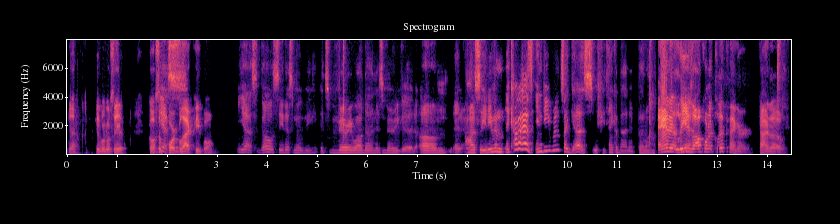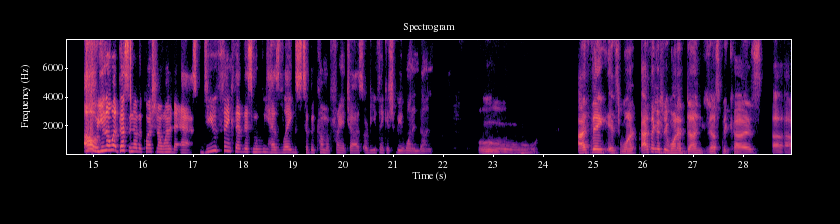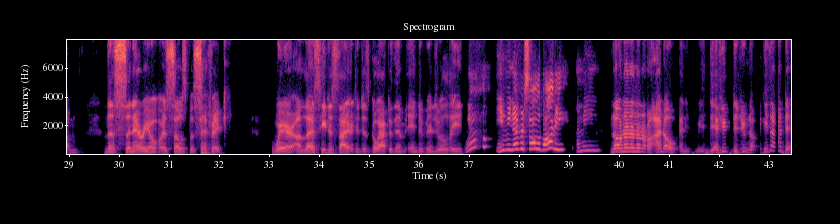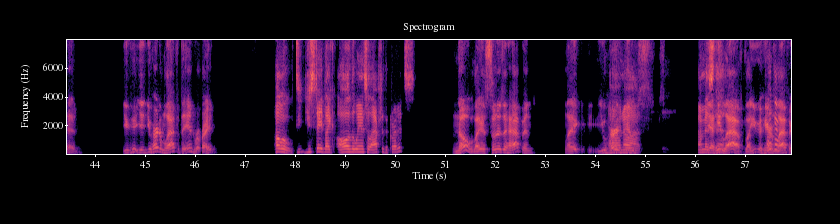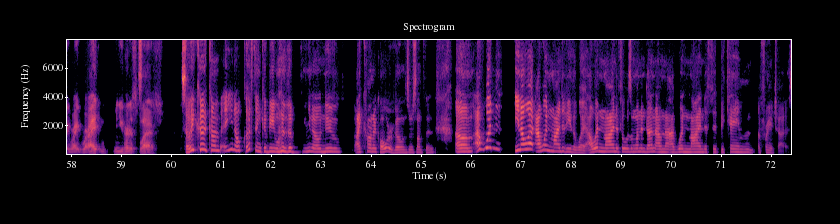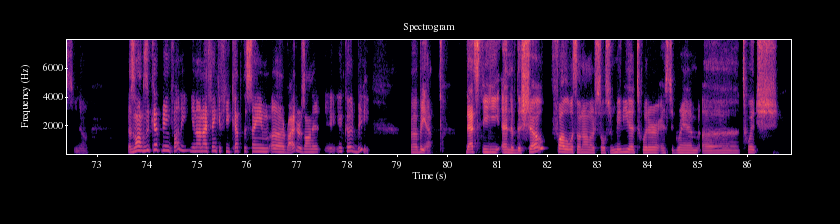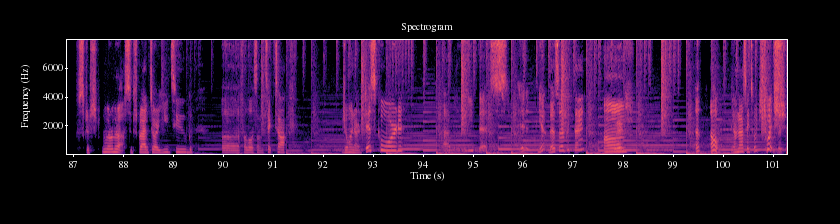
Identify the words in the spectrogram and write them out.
yeah. People go see it. Go support Yes. black people. Yes, go see this movie. It's very well done. It's very good. Um, and honestly, it even it kind of has indie roots, I guess, if you think about it. But um, And it leaves Yeah. off on a cliffhanger, kind of. Oh, you know what? That's another question I wanted to ask. Do you think that this movie has legs to become a franchise, or do you think it should be one and done? Ooh. I think it's one I think it should be one and done just because um the scenario is so specific where unless he decided to just go after them individually. Well, we never saw the body. I mean, No, no, no, no, no. I know. And if you did you know he's not dead. You you, you heard him laugh at the end, right? oh, you stayed like all the way until after the credits. No, like as soon as it happened, like you heard Oh, no, him I- I missed Yeah, he laughed. Like you could hear Okay. him laughing, right? Right when you heard a splash. So he could come, you know, Clifton could be one of the, you know, new iconic horror villains or something. Um, I wouldn't, you know what? I wouldn't mind it either way. I wouldn't mind if it was a one and done. I'm not, I wouldn't mind if it became a franchise, you know, as long as it kept being funny, you know. And I think if you kept the same uh, writers on it, it, it could be. Uh, but yeah, that's the end of the show. Follow us on all our social media Twitter, Instagram, uh, Twitch. Subscribe, subscribe to our YouTube. Uh, follow us on TikTok. Join our Discord. I believe that's it. Yep, that's everything. Um, uh, oh, did I not say Twitch? Twitch.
